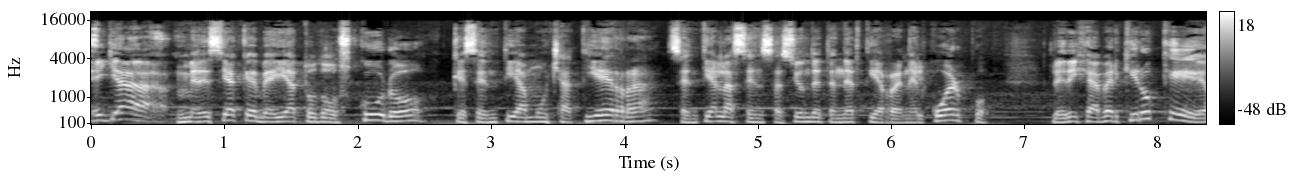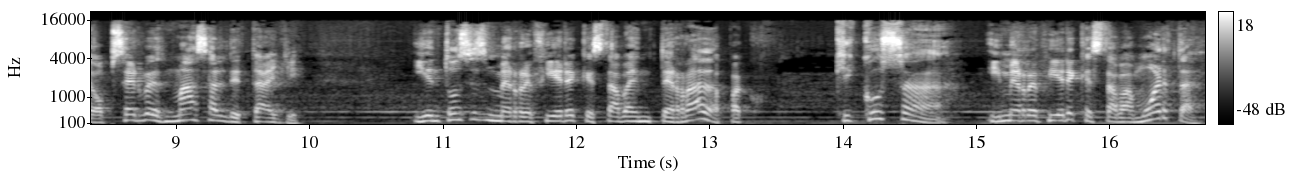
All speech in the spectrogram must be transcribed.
ella me decía que veía todo oscuro, que sentía mucha tierra, sentía la sensación de tener tierra en el cuerpo. Le dije, a ver, quiero que observes más al detalle. Y entonces me refiere que estaba enterrada, Paco. ¿Qué cosa? Y me refiere que estaba muerta.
